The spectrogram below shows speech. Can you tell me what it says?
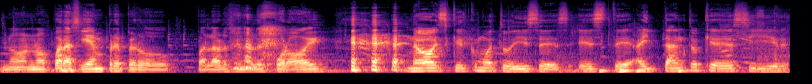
No, no para siempre, pero palabras finales por hoy. No, es que como tú dices, este, hay tanto que decir,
